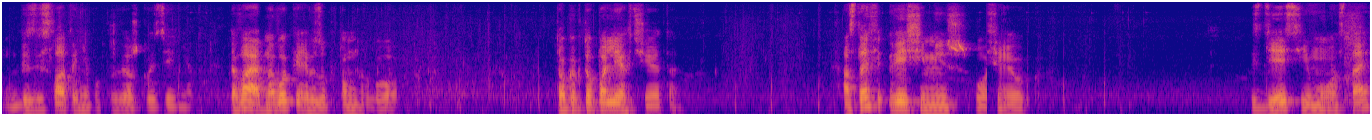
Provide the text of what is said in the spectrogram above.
Без весла ты не поплывешь, гвоздей нет. Давай, одного перевезу, потом другого. Только кто полегче это. Оставь вещи, Миш. О, Серег. Здесь ему оставь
